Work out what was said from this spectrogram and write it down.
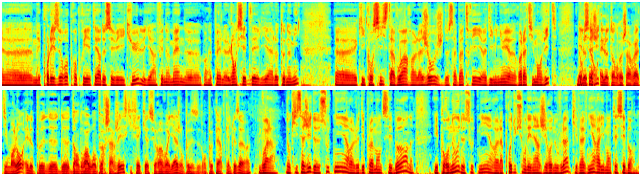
Euh, mais pour les heureux propriétaires de ces véhicules, il y a un phénomène euh, qu'on appelle l'anxiété liée à l'autonomie, euh, qui consiste à voir la jauge de sa batterie euh, diminuer euh, relativement vite. Et, Donc le il temps, s'agit et le temps de recharge relativement long, et le peu de, de- d'endroits où on peut recharger, ce qui fait que sur un voyage, on peut on peut perdre quelques heures. hein. Voilà. Donc il s'agit de soutenir le déploiement de ces bornes et pour nous de soutenir la production d'énergie renouvelable qui va venir alimenter ces bornes.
